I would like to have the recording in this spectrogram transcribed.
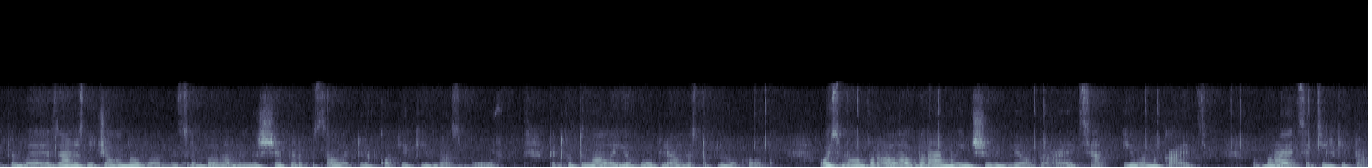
Тобто ми зараз нічого нового не зробили, ми лише переписали той код, який в нас був, підготували його для наступного кроку. Ось ми обрали, обираємо інший, він не обирається і вимикається. Обирається тільки так.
